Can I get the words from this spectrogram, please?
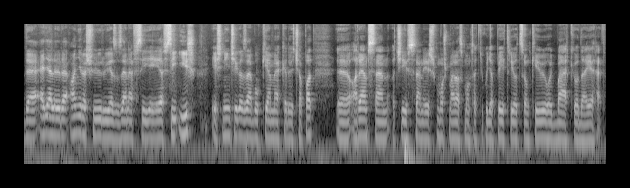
de egyelőre annyira sűrű ez az NFC, AFC is, és nincs igazából kiemelkedő csapat. A Ramsen, a Chiefsen, és most már azt mondhatjuk, hogy a Patriotson kívül, hogy bárki odaérhet.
